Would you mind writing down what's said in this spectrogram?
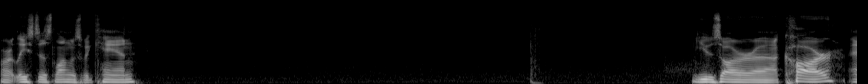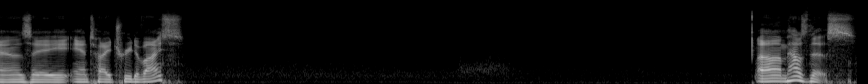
Or at least as long as we can. Use our uh, car as a anti-tree device. Um, how's this?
